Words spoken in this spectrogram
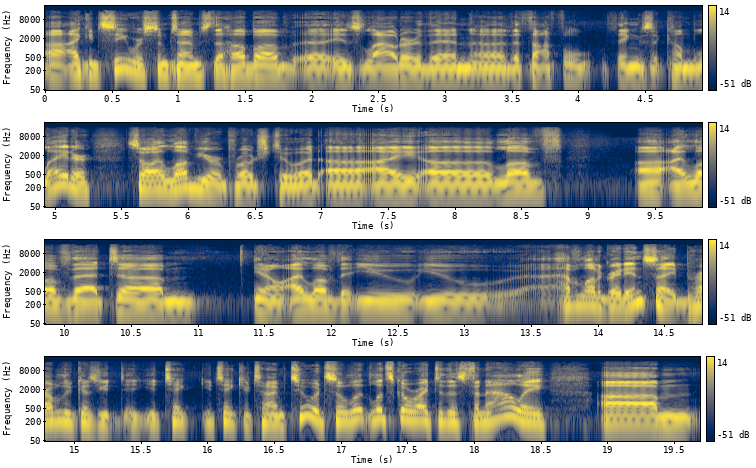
uh, I can see where sometimes the hubbub uh, is louder than uh, the thoughtful things that come later. So I love your approach to it. Uh, I uh, love, uh, I love that. Um, you know, I love that you you have a lot of great insight, probably because you you take you take your time to it. So let, let's go right to this finale. Um,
